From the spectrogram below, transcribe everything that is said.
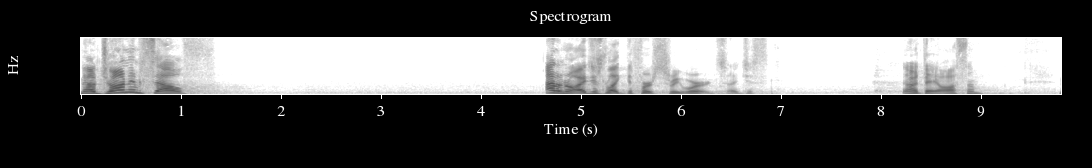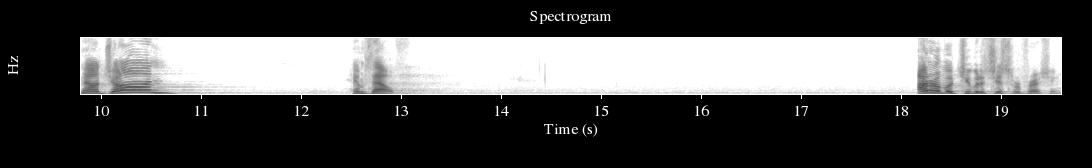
Now, John himself, I don't know, I just like the first three words. I just, aren't they awesome? Now, John himself. I don't know about you, but it's just refreshing.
